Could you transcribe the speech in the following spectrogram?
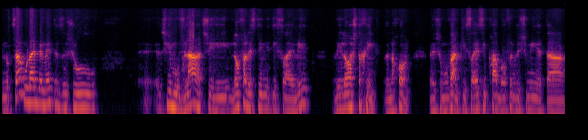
נוצר אולי באמת איזשהו, איזושהי מובלעת שהיא לא פלסטינית ישראלית והיא לא השטחים, זה נכון, באיזשהו מובן, כי ישראל סיפחה באופן רשמי את ה...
